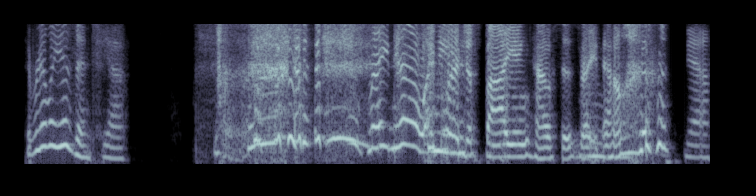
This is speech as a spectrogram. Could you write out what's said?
There really isn't. Yeah. right now. People I mean, are just buying houses right now. Mm-hmm. yeah.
